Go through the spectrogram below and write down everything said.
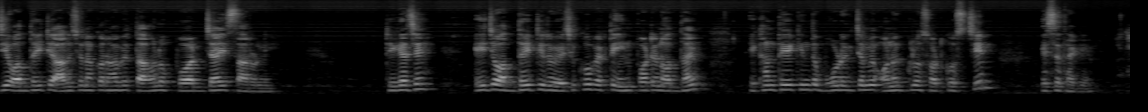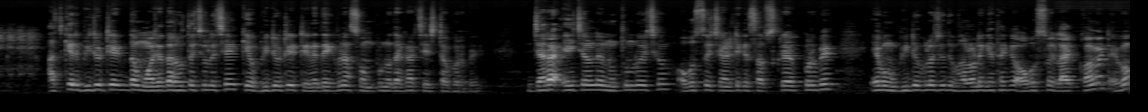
যে অধ্যায়টি আলোচনা করা হবে তা হলো পর্যায় সারণী। ঠিক আছে? এই যে অধ্যায়টি রয়েছে, খুব একটা ইম্পর্টেন্ট অধ্যায়। এখান থেকে কিন্তু বোর্ড এক্সামে অনেকগুলো শর্ট কোশ্চিন এসে থাকে। আজকের ভিডিওটি একদম মজাদার হতে চলেছে, কেউ ভিডিওটি টেনে দেখবে না, সম্পূর্ণ দেখার চেষ্টা করবে। যারা এই চ্যানেলে নতুন রয়েছে, অবশ্যই চ্যানেলটিকে সাবস্ক্রাইব করবে এবং ভিডিওগুলো যদি ভালো লেগে থাকে, অবশ্যই লাইক, কমেন্ট এবং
